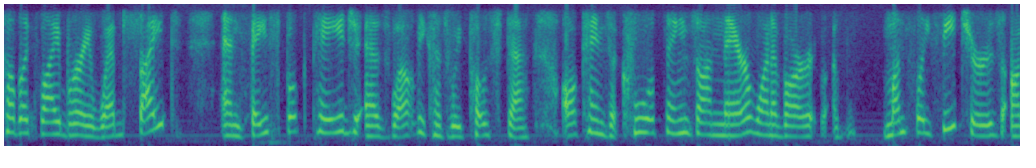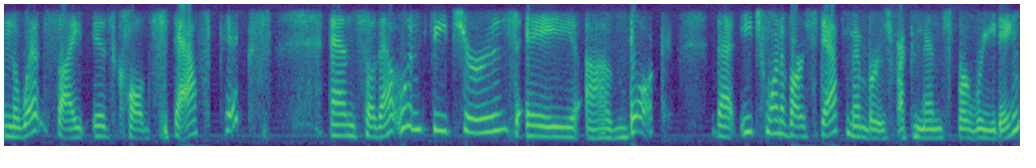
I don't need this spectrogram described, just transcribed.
Public Library website and Facebook page as well because we post uh, all kinds of cool things on there. One of our monthly features on the website is called Staff Picks. And so that one features a uh, book that each one of our staff members recommends for reading.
